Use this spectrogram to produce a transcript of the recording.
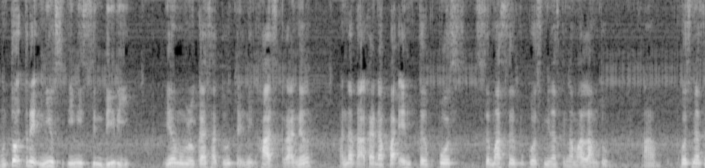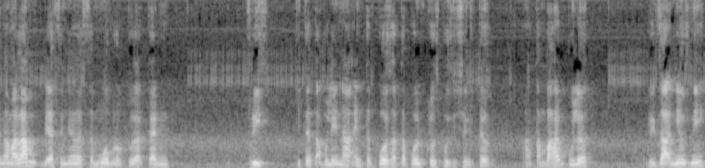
Untuk trade news ini sendiri, ia memerlukan satu teknik khas kerana anda tak akan dapat enter post semasa pukul 9.30 malam tu. Uh, pukul 9.30 malam, biasanya semua broker akan freeze. Kita tak boleh nak enter post ataupun close position kita. Ha, tambahan pula result news ni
